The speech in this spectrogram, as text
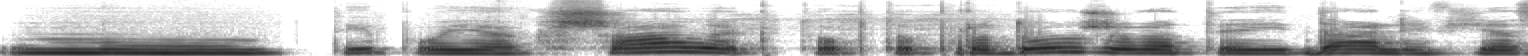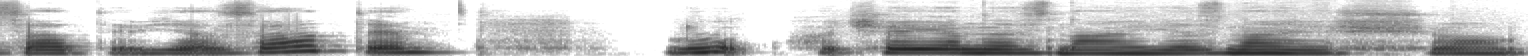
ну, типу, як шалик, тобто продовжувати і далі в'язати, в'язати. Ну, Хоча я не знаю, я знаю, що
